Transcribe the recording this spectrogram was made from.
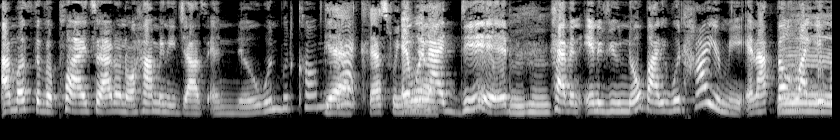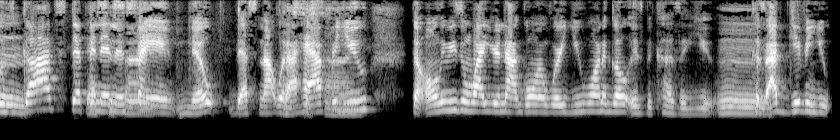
I must have applied to I don't know how many jobs, and no one would call me Yeah, back. that's when you And when know. Mm-hmm. I did have an interview, nobody would hire me, and I felt like it was God stepping Mm. That's in and sign. saying, "Nope, that's not what That's I have for you." The only reason why you're not going where you want to go is because of you. Mm. Because I've given you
